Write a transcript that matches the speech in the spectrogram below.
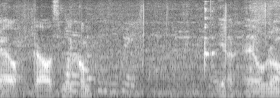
Evo, kava s mlikom. 1 euro.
